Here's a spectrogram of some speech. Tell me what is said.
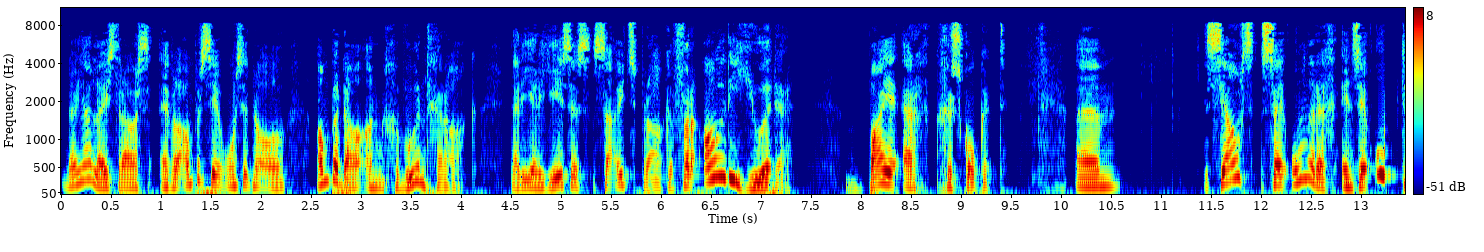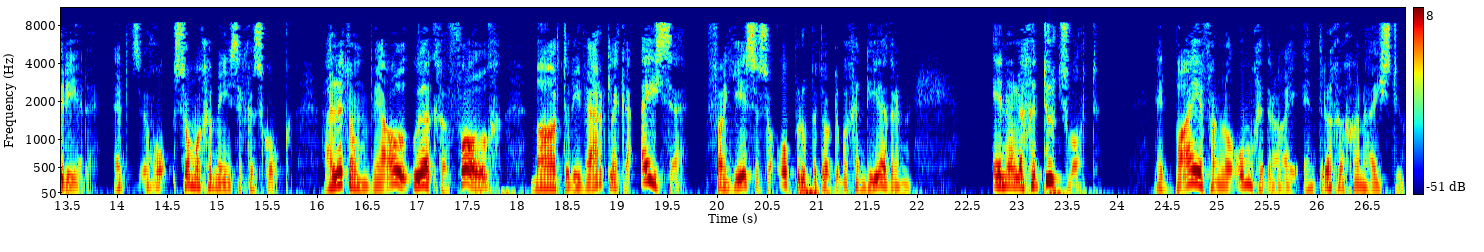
Nou ja, luisteraars, ek wil amper sê ons het nou al amper daaraan gewoond geraak dat die Here Jesus se uitsprake vir al die Jode baie erg geskok het. Ehm um, selfs sy onderrig en sy optrede het sommige mense geskok. Hulle het hom wel ook gevolg, maar tot die werklike eise van Jesus se oproepe tot 'n begin deurdring en hulle getoets word, het baie van hulle omgedraai en teruggegaan huis toe.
